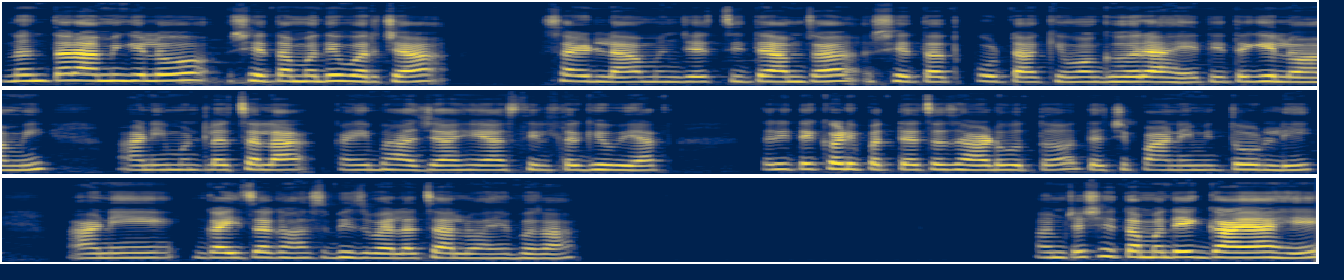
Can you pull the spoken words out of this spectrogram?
नंतर आम्ही गेलो शेतामध्ये वरच्या साईडला म्हणजेच तिथे आमचा शेतात कोटा किंवा घर आहे तिथे गेलो आम्ही. आणि म्हटलं चला काही भाज्या हे असतील तर घेऊयात. तर इथे कडीपत्त्याचं झाड होतं त्याची पाने मी तोडली आणि गाईचा घास भिजवायला चालू आहे बघा. आमच्या शेतामध्ये एक गाय आहे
